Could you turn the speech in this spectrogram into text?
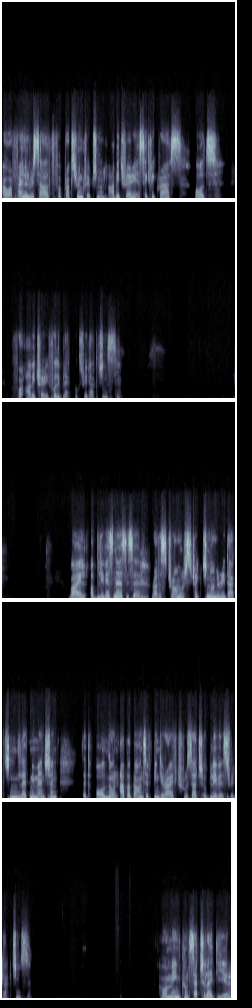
our final result for proxy encryption on arbitrary acyclic graphs holds for arbitrary fully black box reductions. While obliviousness is a rather strong restriction on the reduction, let me mention that all known upper bounds have been derived through such oblivious reductions. Our main conceptual idea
